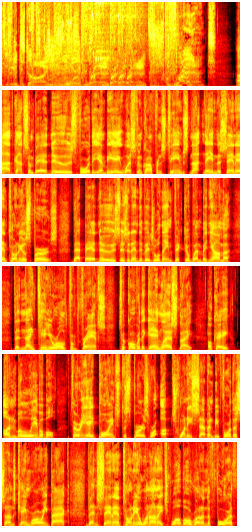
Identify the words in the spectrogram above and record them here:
It's time for Brent, Brent, Brent. I've got some bad news for the NBA Western Conference teams not named the San Antonio Spurs. That bad news is an individual named Victor Wembanyama. The 19 year old from France took over the game last night. Okay? Unbelievable. 38 points. The Spurs were up 27 before the Suns came roaring back. Then San Antonio went on a 12 0 run in the fourth,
